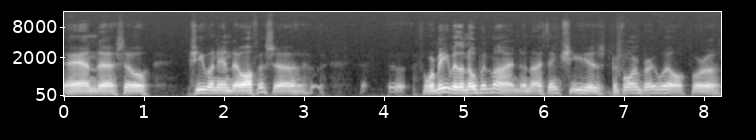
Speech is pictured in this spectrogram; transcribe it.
and uh, so she went into office uh, for me with an open mind, and I think she has performed very well for a,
